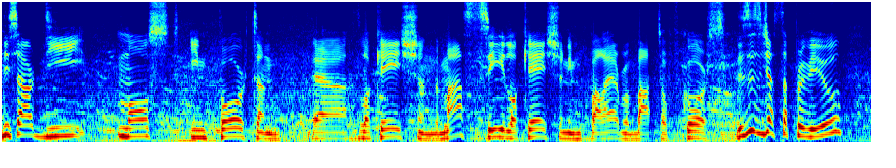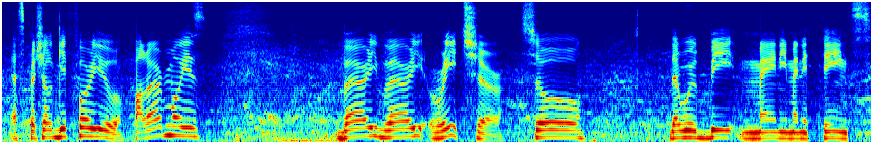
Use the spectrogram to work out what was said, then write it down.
these are the most important uh, location, the must-see location in Palermo. But of course, this is just a preview, a special gift for you. Palermo is very, very richer. So there will be many, many things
